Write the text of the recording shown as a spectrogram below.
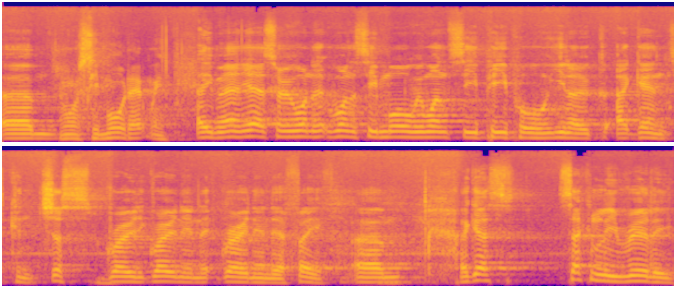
Um, we want to see more, don't we? Amen. Yeah. So we want to, we want to see more. We want to see people, you know, again, can just grow, growing in, growing in their faith. Um, I guess, secondly, really,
